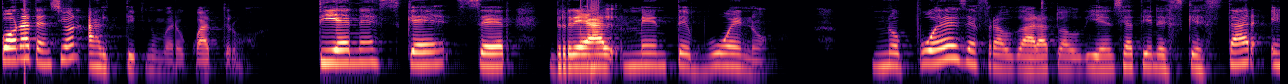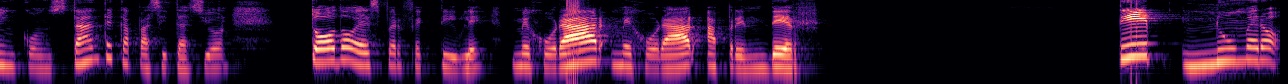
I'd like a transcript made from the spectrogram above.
Pon atención al tip número 4. Tienes que ser realmente bueno. No puedes defraudar a tu audiencia, tienes que estar en constante capacitación. Todo es perfectible. Mejorar, mejorar, aprender. Tip número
